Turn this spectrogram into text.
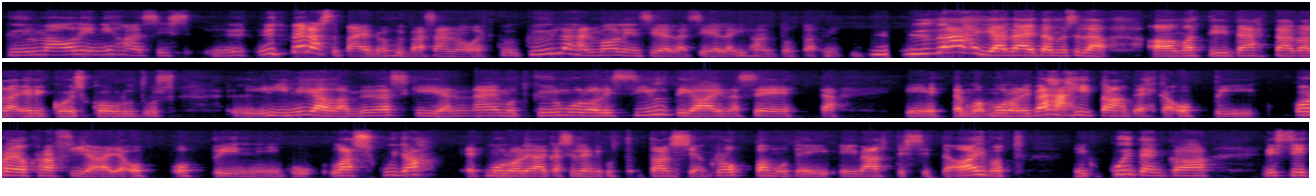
kyllä mä olin ihan siis, nyt, nyt perästä päin on hyvä sanoa, että kyllähän mä olin siellä, siellä ihan tota, niin hyvä ja näin tämmöisellä ammattiin tähtäävällä erikoiskoulutuslinjalla myöskin ja näin, mutta kyllä mulla oli silti aina se, että, että mulla oli vähän hitaampi ehkä oppia koreografiaa ja oppii niin kuin laskuja, että mulla oli aika silleen niin kuin tanssijan kroppa, mutta ei, ei välttämättä sitten aivot niin kuin kuitenkaan, niin sit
